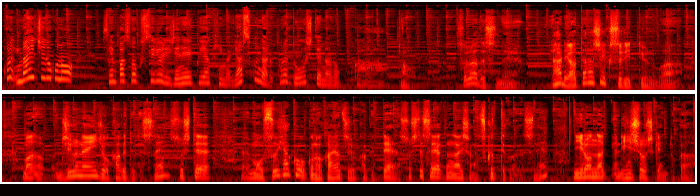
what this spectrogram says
これ今一度この先発の薬よりジェネリック医薬品が安くなる。これはどうしてなのか。あそれはですねやはり新しい薬っていうのは、まあ、10年以上かけてですね。そしてもう数百億の開発費をかけてそして製薬会社が作っていくわけですね。いろんな臨床試験とか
